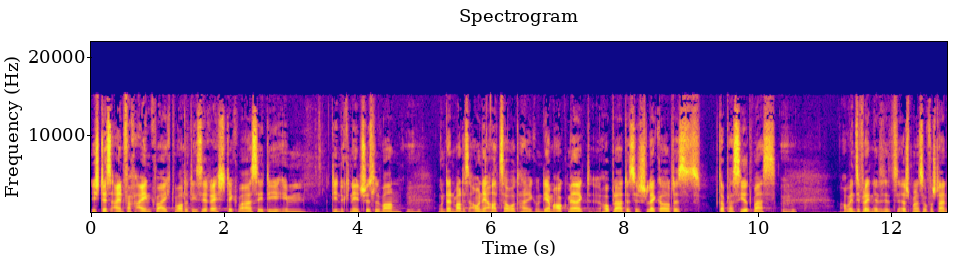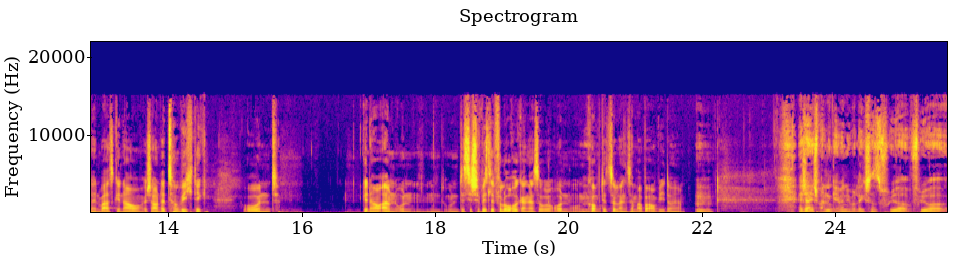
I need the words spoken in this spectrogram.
ist das einfach eingeweicht worden, diese Reste quasi, die im, die in der Knetschüssel waren. Und dann war das auch eine Art Sauerteig. Und die haben auch gemerkt, hoppla, das ist lecker, das, da passiert was. Auch wenn sie vielleicht nicht jetzt erstmal so verstanden haben, was genau, ist auch nicht so wichtig. Und genau, und, und, und das ist ein bisschen verloren gegangen so und, und kommt jetzt so langsam aber auch wieder. Ja. Ja, ist eigentlich spannend, gell, wenn du überlegst, dass früher, früher,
